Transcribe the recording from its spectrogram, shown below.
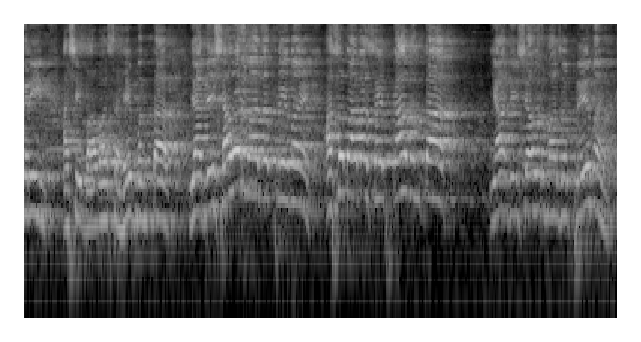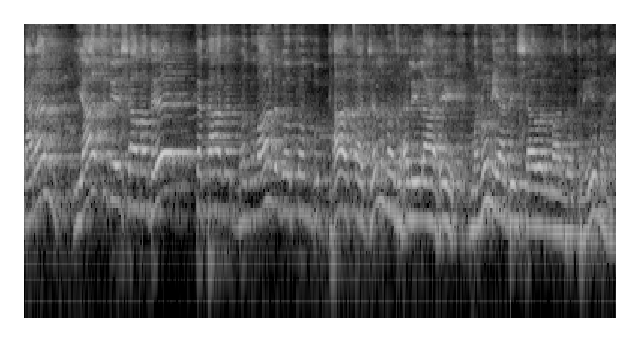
करीन असे बाबासाहेब म्हणतात. या देशावर माझं प्रेम आहे. असं बाबासाहेब का म्हणतात? या देशावर माझं प्रेम आहे. कारण याच देशामध्ये तथागत भगवान गौतम बुद्धाचा जन्म झालेला आहे. म्हणून या देशावर माझं प्रेम आहे.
